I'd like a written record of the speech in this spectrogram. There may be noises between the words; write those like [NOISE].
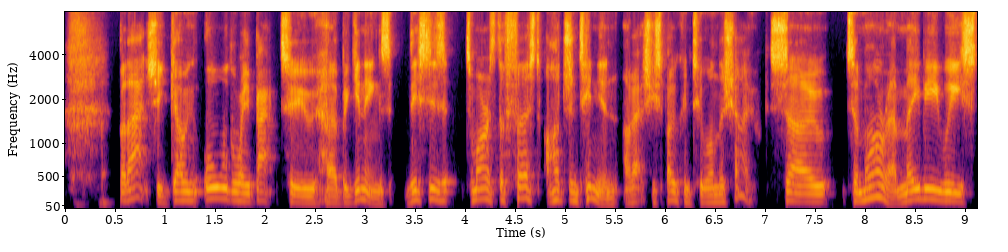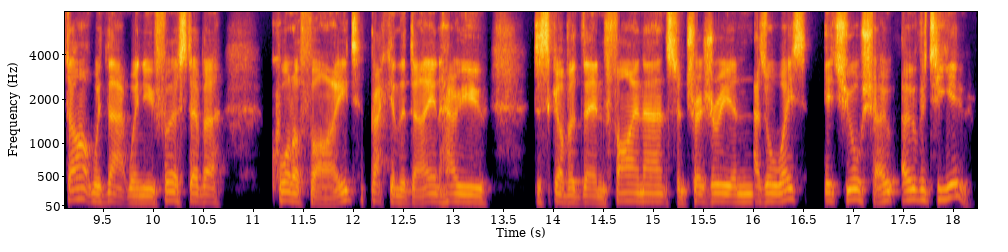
But actually, going all the way back to her beginnings, this is Tamara's the first Argentinian I've actually spoken to on the show. So, Tamara, maybe we start with that when you first ever qualified back in the day and how you discovered then finance and treasury. And as always, it's your show. Over to you.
